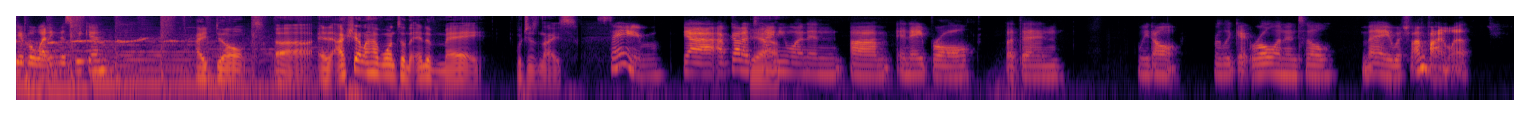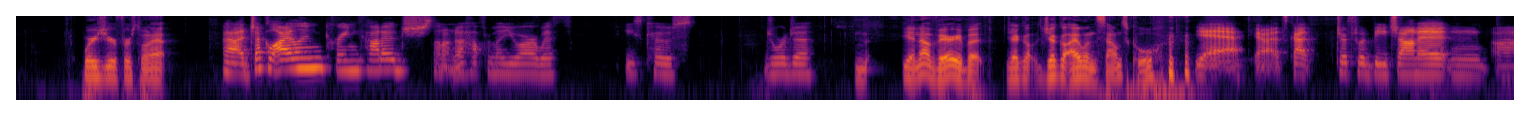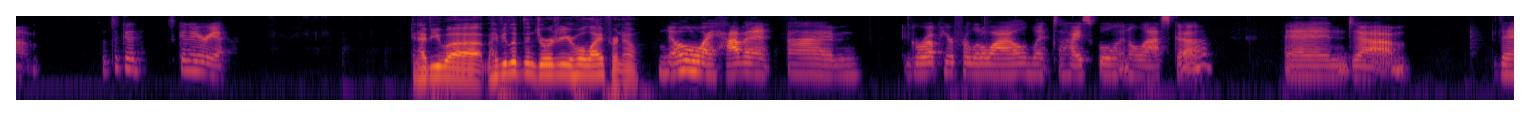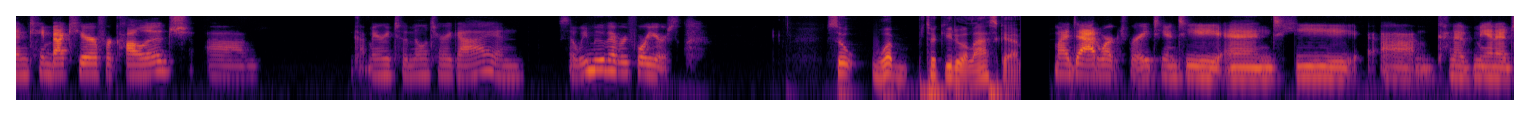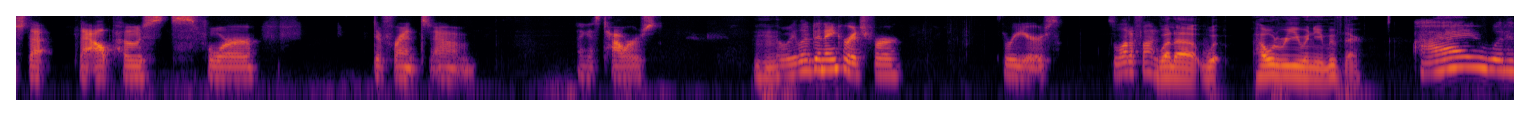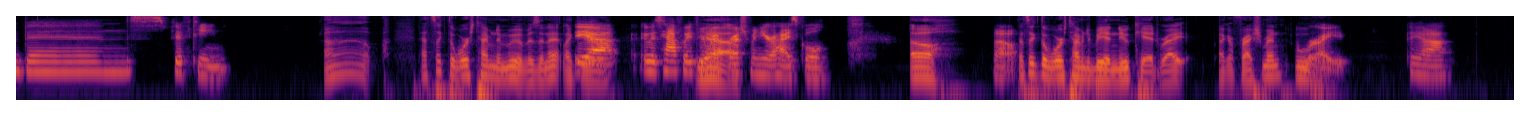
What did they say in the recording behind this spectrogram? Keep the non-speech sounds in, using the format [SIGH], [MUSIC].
Do you have a wedding this weekend? I don't. Uh, and actually, I don't have one till the end of May, which is nice. Same. Yeah, I've got a Yeah. tiny one in um in April, but then we don't really get rolling until May, which I'm fine with. Where's your first one at? Uh, Jekyll Island, Crane Cottage. I don't know how familiar you are with East Coast, Georgia. Yeah, not very, but Jekyll, Jekyll Island sounds cool. [LAUGHS] yeah, yeah, it's got Driftwood Beach on it, and um, it's a good, it's a good area. and have you uh have you lived in Georgia your whole life or no? No, I haven't. Um, grew up here for a little while, went to high school in Alaska, and um, then came back here for college. Um, got married to a military guy, and so we move every four years. So what took you to Alaska? My dad worked for AT and he um, kind of managed that the outposts for different, um, I guess, towers. hmm So we lived in Anchorage for three years. It's a lot of fun. What uh what? How old were you when you moved there? I would have been 15. Oh, that's like the worst time to move, isn't it? Like you're- Yeah, it was halfway through Yeah. my freshman year of high school. Oh, So, that's like the worst time to be a new kid, right? Like a freshman. Ooh. right. Yeah. And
